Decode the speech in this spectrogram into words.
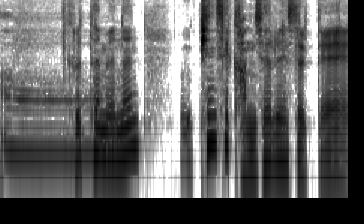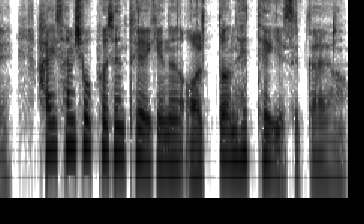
어... 그렇다면은 핀셋 감세를 했을 때 하위 35%에게는 어떤 혜택이 있을까요?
